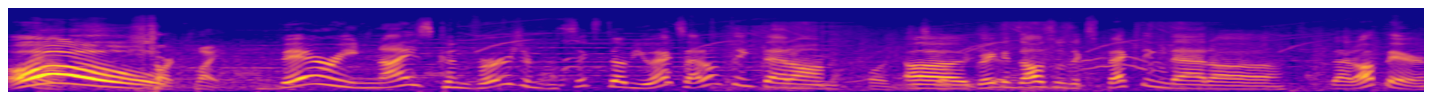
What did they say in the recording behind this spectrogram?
Oh! Shark bite. Very nice conversion from 6WX. I don't think that um Oh, uh Greg. Gonzales was expecting that uh that up air,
